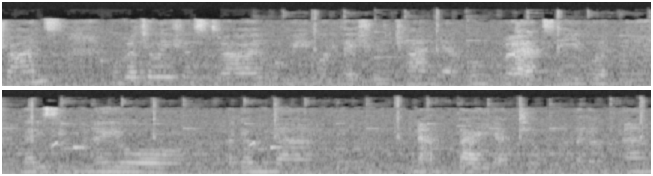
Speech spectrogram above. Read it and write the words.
Congratulations. Congratulations, Dry, for being monetize your channel. Congrats, ayun. Na-receive mo na yung matagal mo na naantay at yung matagal mo nang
